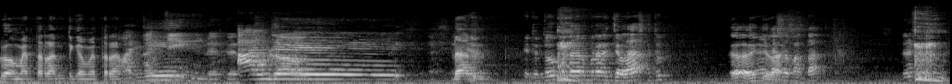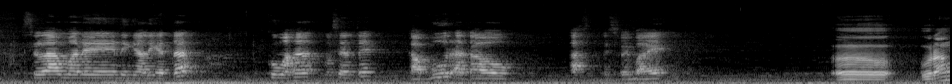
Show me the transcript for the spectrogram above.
2 meteran, 3 meteran. Anjing. dekat. Anjing. Dan itu tuh benar-benar jelas gitu. Dengan jelas. mata. Terus setelah mana ningali eta kumaha maksudnya teh kabur atau ah we bae. Eh orang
